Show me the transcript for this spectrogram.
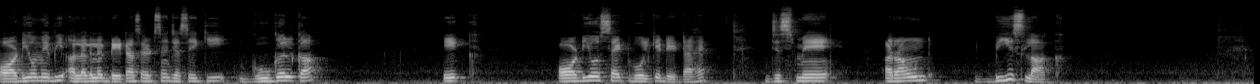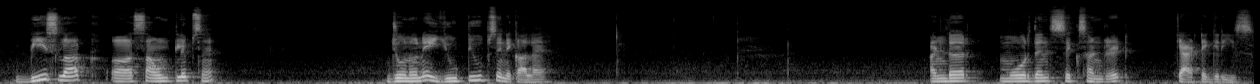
ऑडियो में भी अलग अलग डेटा सेट्स हैं, जैसे कि गूगल का एक ऑडियो सेट बोल के डेटा है, जिसमें around 20 lakh 20 lakh sound clips हैं, जो उन्होंने यूट्यूब से निकाला है। अंडर मोर देन 600 कैटेगरीज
